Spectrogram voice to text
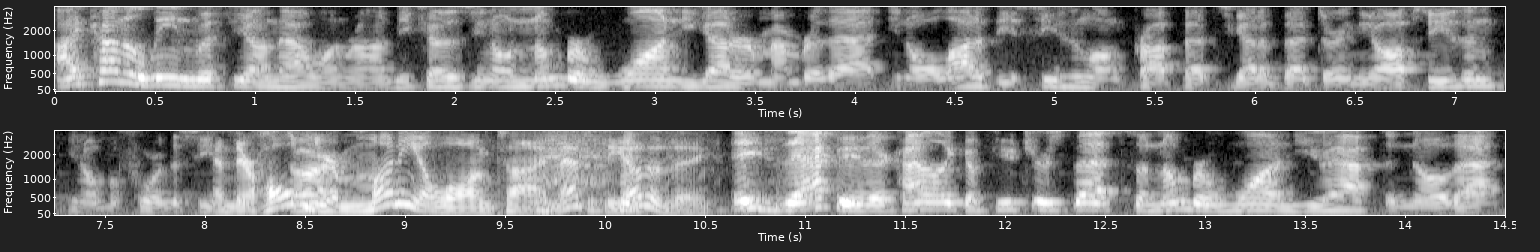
I kind of lean with you on that one, Ron, because you know, number one, you got to remember that you know a lot of these season-long prop bets you got to bet during the off season, you know, before the season. And they're starts. holding your money a long time. That's the other thing. exactly, they're kind of like a futures bet. So number one, you have to know that.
